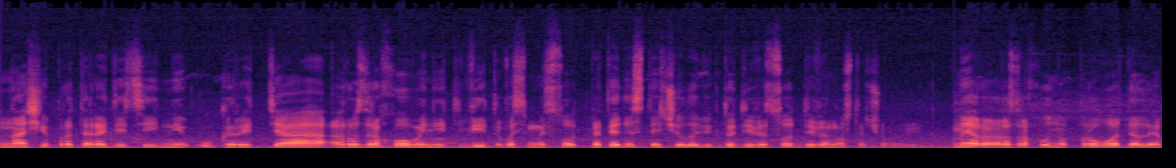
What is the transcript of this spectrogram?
Наші протирадіаційні укриття розраховані від 850 чоловік до 990 чоловік. Ми розрахунок проводили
